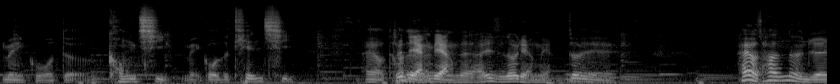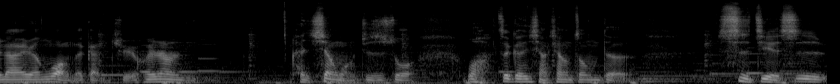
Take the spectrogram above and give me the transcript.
美国的空气、美国的天气，还有它凉凉的，一直都凉凉。对，还有它那人来人往的感觉，会让你很向往。就是说，哇，这跟想象中的世界是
